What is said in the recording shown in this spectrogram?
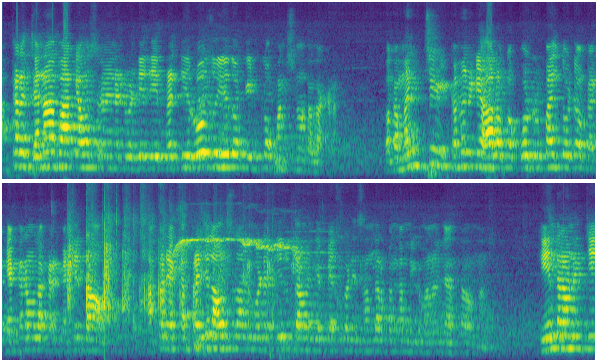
అక్కడ జనాభాకి అవసరమైనటువంటిది ప్రతిరోజు ఏదో ఒక ఇంట్లో ఫంక్షన్ ఉంటుంది అక్కడ. ఒక మంచి కమ్యూనిటీ హాల్ ఒక కోటి రూపాయలతోటి ఒక ఎకరంలో అక్కడ కట్టిద్దాం. అక్కడ యొక్క ప్రజల అవసరాలు కూడా తీరుద్దామని చెప్పేసి కూడా సందర్భంగా మీకు మనం చేస్తూ ఉన్నాను కేంద్రం నుంచి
